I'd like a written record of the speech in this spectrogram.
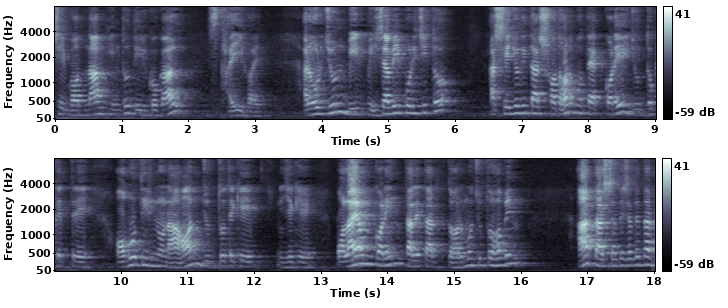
সেই বদনাম কিন্তু দীর্ঘকাল স্থায়ী হয়। আর অর্জুন বীর হিসাবেই পরিচিত, আর সে যদি তার স্বধর্ম ত্যাগ করে, এই যুদ্ধক্ষেত্রে অবতীর্ণ না হন, যুদ্ধ থেকে নিজেকে পলায়ন করেন, তাহলে তার ধর্মচ্যুত হবেন, আর তার সাথে সাথে তার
